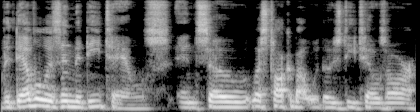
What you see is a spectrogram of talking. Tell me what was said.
The devil is in the details. And so let's talk about what those details are.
